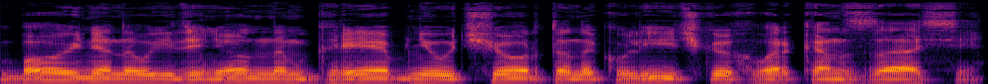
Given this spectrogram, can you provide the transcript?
Бойня на уединенном гребне у черта на куличках в Арканзасе.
